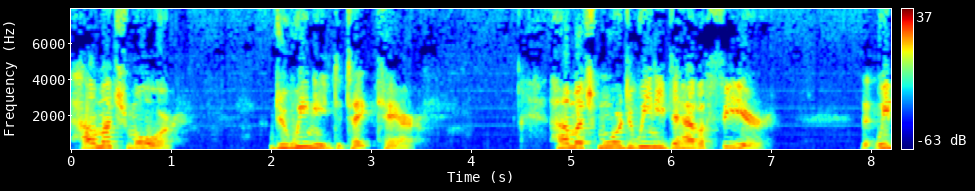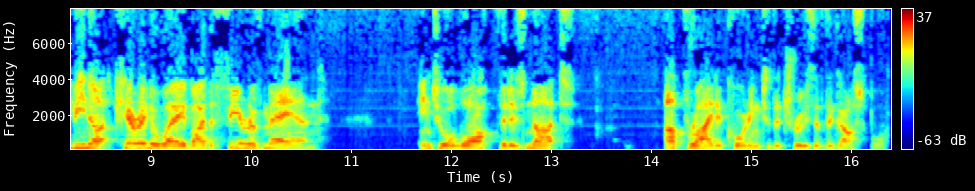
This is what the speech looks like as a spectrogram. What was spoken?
how much more do we need to take care? How much more do we need to have a fear that we be not carried away by the fear of man into a walk that is not upright according to the truth of the gospel?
